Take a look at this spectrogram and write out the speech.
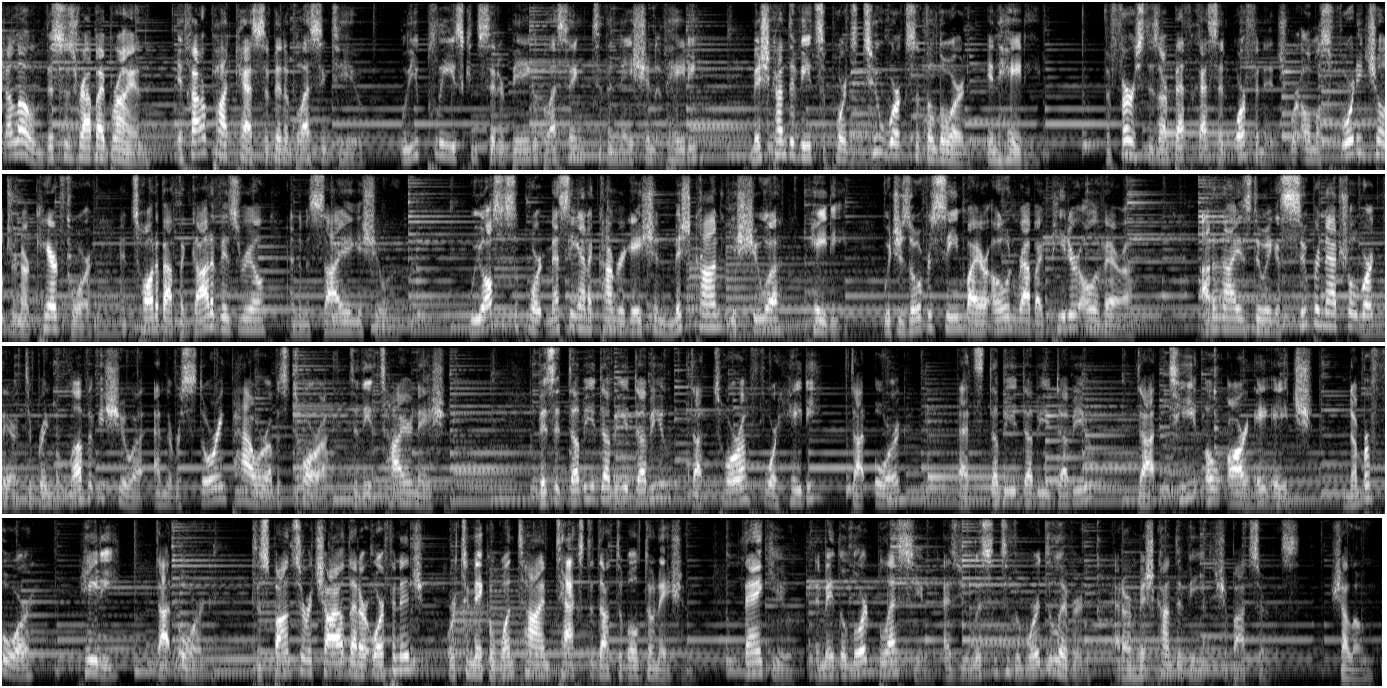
Shalom, this is Rabbi Brian. If our podcasts have been a blessing to you, will you please consider being a blessing to the nation of Haiti? Mishkan David supports two works of the Lord in Haiti. The first is our Beth Chesed orphanage, where almost 40 children are cared for and taught about the God of Israel and the Messiah Yeshua. We also support Messianic congregation Mishkan Yeshua Haiti, which is overseen by our own Rabbi Peter Oliveira. Adonai is doing a supernatural work there to bring the love of Yeshua and the restoring power of his Torah to the entire nation. Visit www.torahforhaiti.org. That's www.torah number 4 haiti.org to sponsor a child at our orphanage or to make a one-time tax-deductible donation. Thank you, and may the Lord bless you as you listen to the word delivered at our Mishkan David Shabbat service. Shalom.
